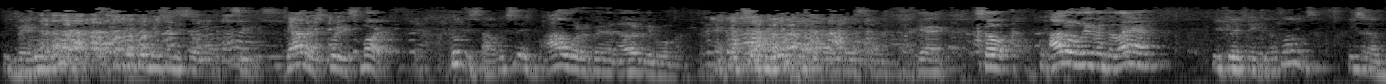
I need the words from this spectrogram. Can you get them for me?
Ik ben geen man, ik ben niet zo See, God is pretty smart. God is namelijk slim. I would have been an ugly woman. Ik zou niet gedaan willen staan. Okay? So, I don't live in the land. Ik leef niet in het land, Israël.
